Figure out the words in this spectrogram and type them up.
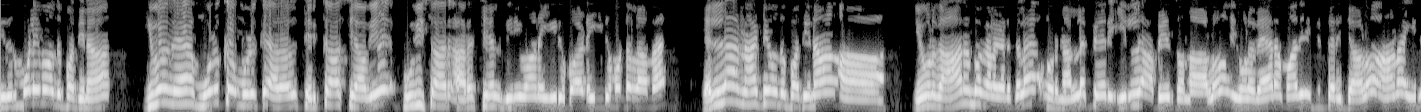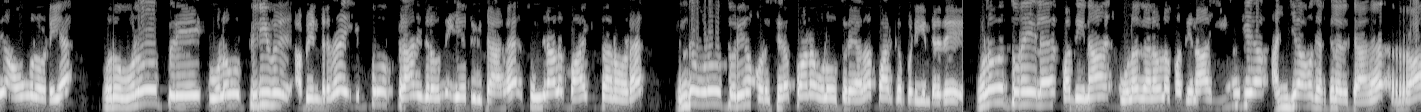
இதன் மூலயமா வந்து பாத்தீங்கன்னா இவங்க முழுக்க முழுக்க அதாவது தெற்காசியாவே புவிசார் அரசியல் விரிவான ஈடுபாடு இது மட்டும் இல்லாம எல்லா நாட்டையும் வந்து பாத்தீங்கன்னா இவங்களுக்கு ஆரம்ப காலகட்டத்துல ஒரு நல்ல பேர் இல்லை அப்படின்னு சொன்னாலும் இவங்களை வேற மாதிரி சித்தரிச்சாலும் ஆனா இது அவங்களுடைய ஒரு உளவு பிரி உளவு பிரிவு அப்படின்றத இப்போ பிராந்தியத்துல வந்து ஏத்துக்கிட்டாங்க. ஸோ இதனால பாகிஸ்தானோட இந்த உளவுத்துறையும் ஒரு சிறப்பான உளவுத்துறையா தான் பார்க்கப்படுகின்றது. உளவுத்துறையில பாத்தீங்கன்னா உலக அளவுல பாத்தீங்கன்னா இந்தியா அஞ்சாவது இடத்துல இருக்காங்க. ரா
